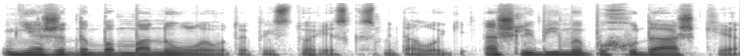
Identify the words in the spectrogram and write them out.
Неожиданно бомбанула вот эта история с косметологией. Наши любимые похудашки,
